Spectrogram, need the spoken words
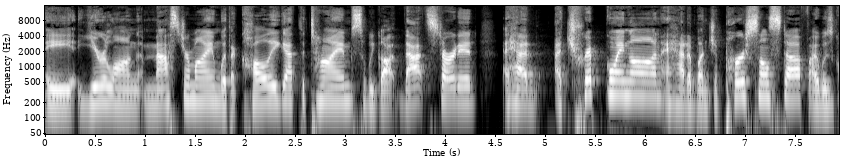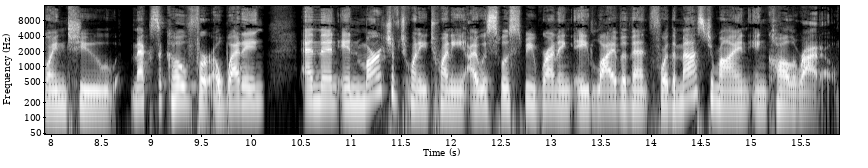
a year long mastermind with a colleague at the time. So we got that started. I had a trip going on. I had a bunch of personal stuff. I was going to Mexico for a wedding. And then in March of 2020, I was supposed to be running a live event for the mastermind in Colorado.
